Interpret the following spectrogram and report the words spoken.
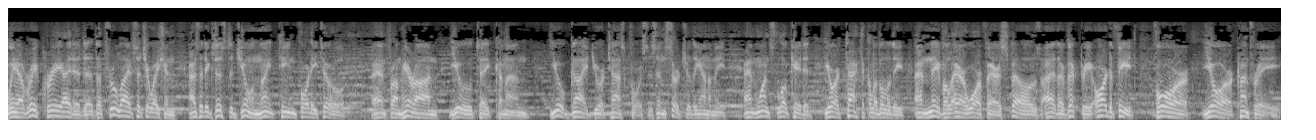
we have recreated the true life situation as it existed June 1942. And from here on, you take command. You guide your task forces in search of the enemy, and once located, your tactical ability and naval air warfare spells either victory or defeat for your country.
